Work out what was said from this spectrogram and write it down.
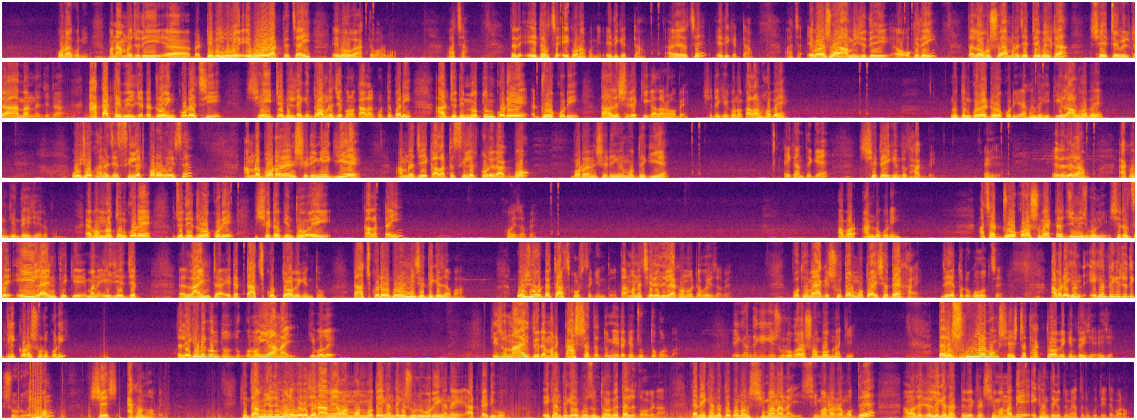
কোনাকুনি। মানে আমরা যদি টেবিলগুলো এভাবে রাখতে চাই, এভাবে রাখতে পারব। আচ্ছা তাহলে এটা হচ্ছে এই কোনাকুনি এদিকেরটা আর এটা হচ্ছে এদিকেরটা আচ্ছা এবার আসলে আমি যদি ওকে দেই, তাহলে অবশ্যই আমরা যে টেবিলটা সেই টেবিলটা মানে যেটা আঁকা টেবিল যেটা ড্রয়িং করেছি সেই টেবিলটা কিন্তু আমরা যে কোনো কালার করতে পারি। আর যদি নতুন করে ড্র করি, তাহলে সেটা কি কালার হবে? সেটা কি কোনো কালার হবে? নতুন করে ড্র করি, এখন দেখি কি লাল হবে? ওই যে ওখানে যে সিলেক্ট করা রয়েছে, আমরা বর্ডার অ্যান্ড শেডিংয়ে গিয়ে আমরা যে কালারটা সিলেক্ট করে রাখব বর্ডার অ্যান্ড শেডিংয়ের মধ্যে গিয়ে এখান থেকে সেটাই কিন্তু থাকবে। এই যে, এটা দিলাম, এখন কিন্তু এই যে এরকম। এবং নতুন করে যদি ড্র করি, সেটাও কিন্তু এই কালারটাই হয়ে যাবে। আবার আন্ডো করি। আচ্ছা ড্র করার সময় একটা জিনিস বলি, সেটা হচ্ছে এই লাইন থেকে মানে এই যে যে লাইনটা এটা টাচ করতে হবে কিন্তু। টাচ করে এরপরে নিচের দিকে যাবা। ওই যে ওটা টাচ করছে কিন্তু, তার মানে ছেড়ে দিলে এখন ওটা হয়ে যাবে। প্রথমে আগে সুতার মতো এসে দেখায় যে এতটুকু হচ্ছে। আবার এখান এখান থেকে যদি ক্লিক করা শুরু করি, তাহলে এখানে কিন্তু কোনো ইয়া নাই, কি বলে? কিছু নাই তো এটা মানে কার সাথে তুমি এটাকে যুক্ত করবা? এখান থেকে কি শুরু করা সম্ভব নাকি? তাহলে শুরু এবং শেষটা থাকতে হবে কিন্তু, এই যে এই যে, শুরু এবং শেষ, এখন হবে। কিন্তু আমি যদি মনে করি যে না, আমি আমার মন মতো এখান থেকে শুরু করি এখানে আটকাই দিব, এখান থেকে এই পর্যন্ত হবে, তাহলে তো হবে না। কারণ এখানে তো কোনো সীমানা নাই। সীমানার মধ্যে আমাদের এটা লেগে থাকতে হবে। একটা সীমানা দিয়ে এখান থেকে তুমি এতটুকু দিতে পারো।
